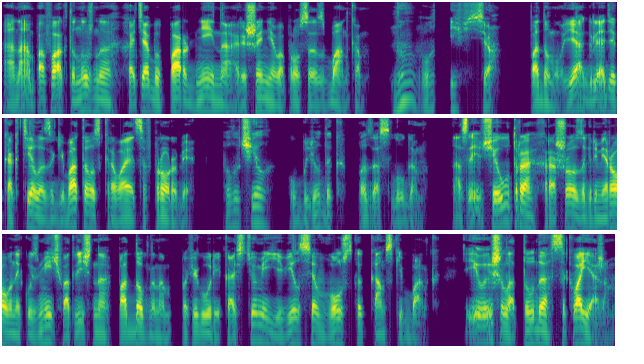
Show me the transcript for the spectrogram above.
А нам, по факту, нужно хотя бы пару дней на решение вопроса с банком. Ну вот и все, — подумал я, глядя, как тело Загибатова скрывается в проруби. Получил ублюдок по заслугам. На следующее утро хорошо загримированный Кузьмич в отлично подогнанном по фигуре костюме явился в Волжско-Камский банк и вышел оттуда с акваяжем,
